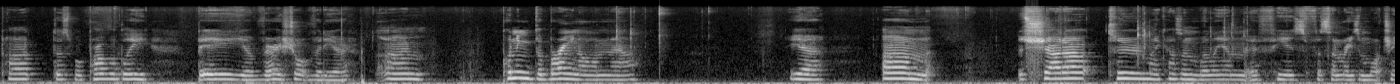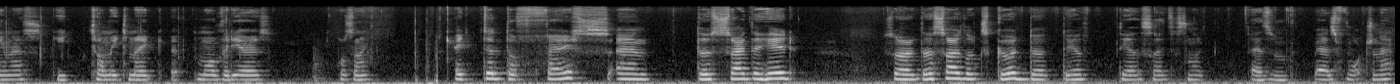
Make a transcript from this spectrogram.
part. This will probably be a very short video. I'm putting the brain on now. Yeah. Um, shout out to my cousin William if he is for some reason watching this. He told me to make uh, more videos or something. I did the face and this side the head. So this side looks good, the other, the other side doesn't look as as fortunate.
